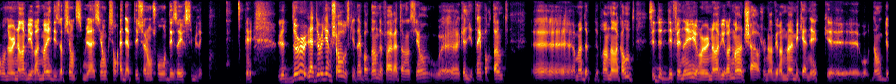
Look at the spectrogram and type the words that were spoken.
on a un environnement et des options de simulation qui sont adaptées selon ce qu'on désire simuler. La deuxième chose qui est importante de faire attention, ou euh, laquelle il est importante euh, vraiment de, prendre en compte, c'est de définir un environnement de charge, un environnement mécanique, euh, donc de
